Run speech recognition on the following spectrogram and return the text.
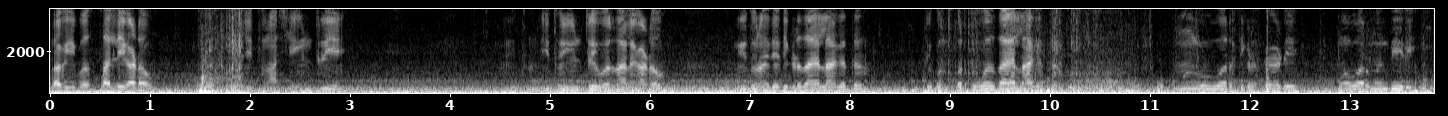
बघा ही बस चालली गाडाव. इथून अशी एंट्री आहे. इथून इथून एंट्रीवर जायला गाडव. इथून आहे ते तिकडे जायला लागतं. तिकडून परत वर जायला लागतं. मग वर तिकडं गड आहे. मग वर मंदिर आहे.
